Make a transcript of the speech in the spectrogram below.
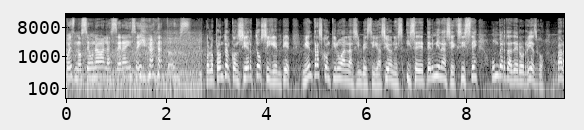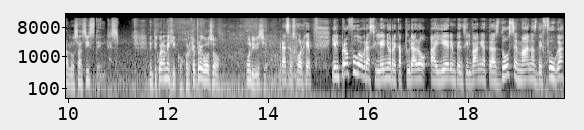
Pues no sé, una balacera y se llegan a todos. Por lo pronto el concierto sigue en pie, mientras continúan las investigaciones y se determina si existe un verdadero riesgo para los asistentes. En Tijuana, México, Jorge Fregoso, Univisión. Gracias, Jorge. Y el prófugo brasileño recapturado ayer en Pensilvania tras dos semanas de fuga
